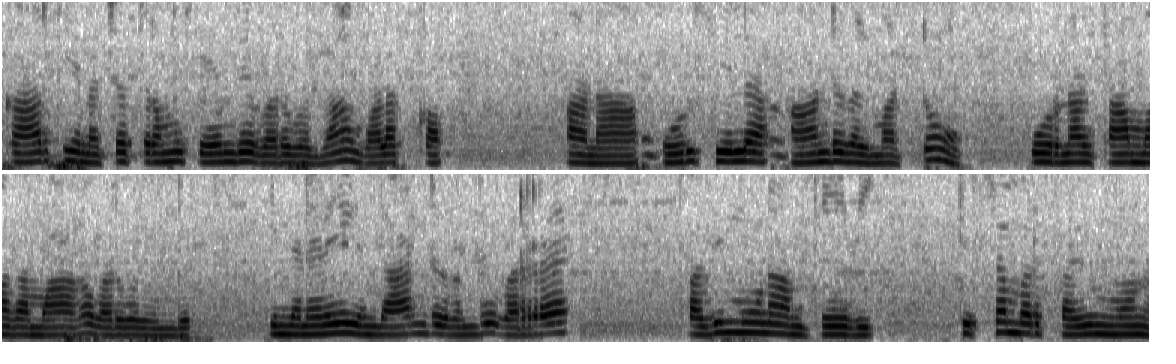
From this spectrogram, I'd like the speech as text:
கார்த்திகை நட்சத்திரமும் சேர்ந்தே வருவது தான் வழக்கம். ஆனால் ஒரு சில ஆண்டுகள் மட்டும் ஒரு நாள் தாமதமாக வருவது உண்டு இந்த நிலையில் இந்த ஆண்டு வந்து வர்ற பதிமூணாம் தேதி டிசம்பர் பதிமூணு.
